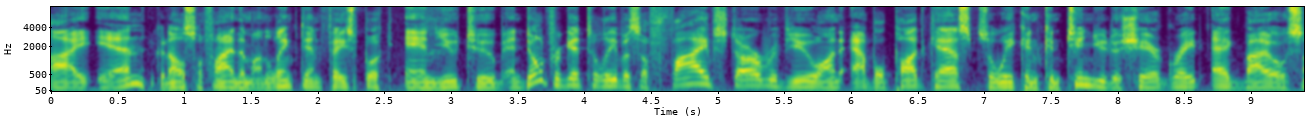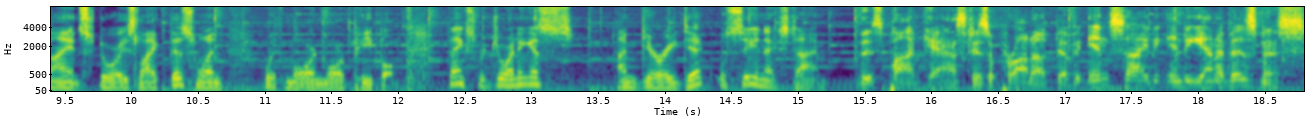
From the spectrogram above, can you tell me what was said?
IN. You can also find them on LinkedIn, Facebook, and YouTube. And don't forget to leave us a five star review on Apple Podcasts so we can continue to share great ag bioscience stories like this one with more and more people. Thanks for joining us. I'm Gerry Dick. We'll see you next time. This podcast is a product of Inside Indiana Business,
